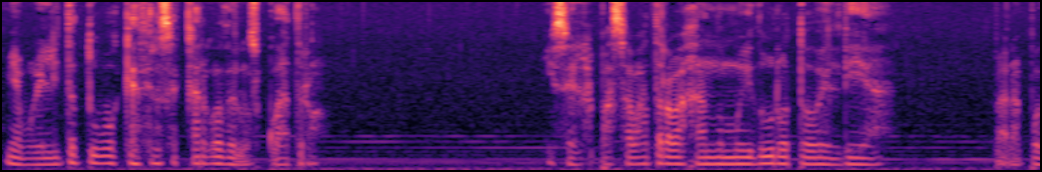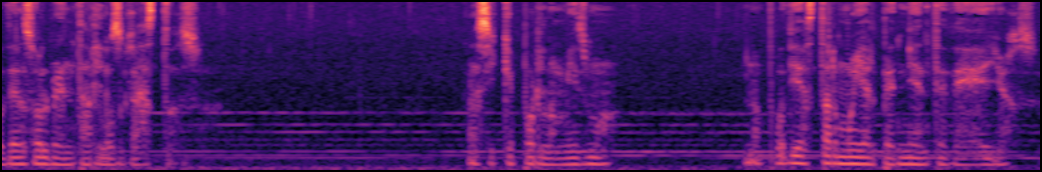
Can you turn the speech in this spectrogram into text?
mi abuelita tuvo que hacerse cargo de los cuatro. Y se la pasaba trabajando muy duro todo el día para poder solventar los gastos. Así que por lo mismo, no podía estar muy al pendiente de ellos.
